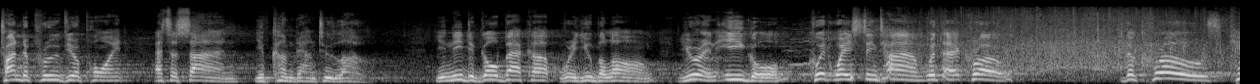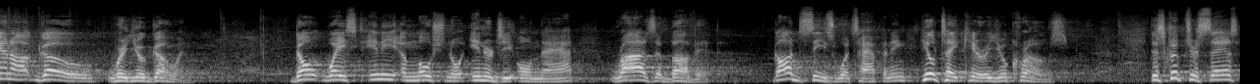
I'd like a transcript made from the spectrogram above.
trying to prove your point, that's a sign you've come down too low. You need to go back up where you belong. You're an eagle. Quit wasting time with that crow. The crows cannot go where you're going. Don't waste any emotional energy on that. Rise above it. God sees what's happening. He'll take care of your crows. The scripture says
